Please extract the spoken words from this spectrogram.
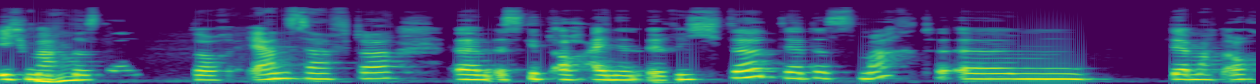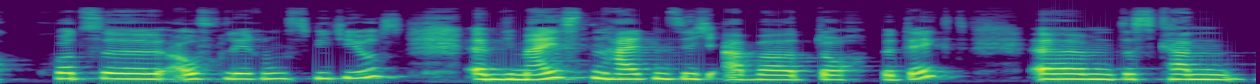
Ich mache mhm. das dann doch ernsthafter. Ähm, es gibt auch einen Richter, der das macht. Ähm, der macht auch kurze Aufklärungsvideos. Ähm, die meisten halten sich aber doch bedeckt. Ähm, das kann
